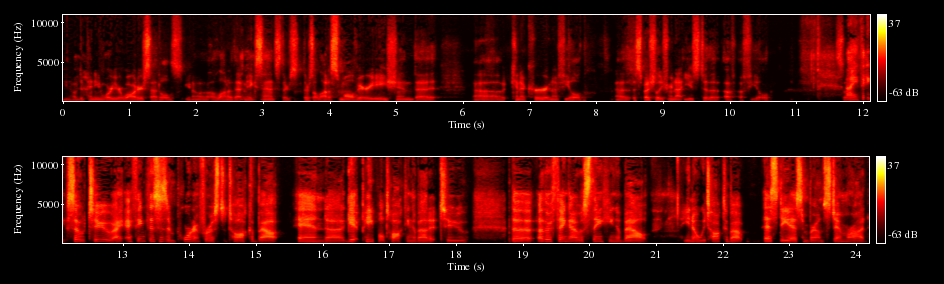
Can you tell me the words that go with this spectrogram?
you know depending where your water settles you know a lot of that makes mm-hmm. sense there's there's a lot of small variation that uh, can occur in a field, uh, especially if you're not used to the, a, a field. So. I think so too. I, I, think this is important for us to talk about and uh, get people talking about it too. The other thing I was thinking about, you know, we talked about SDS and brown stem rot.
